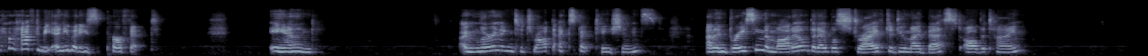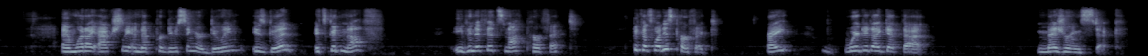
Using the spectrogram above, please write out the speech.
I don't have to be anybody's perfect. And I'm learning to drop expectations. I'm embracing the motto that I will strive to do my best all the time. And what I actually end up producing or doing is good. It's good enough, even if it's not perfect. Because what is perfect, right? Where did I get that measuring stick?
